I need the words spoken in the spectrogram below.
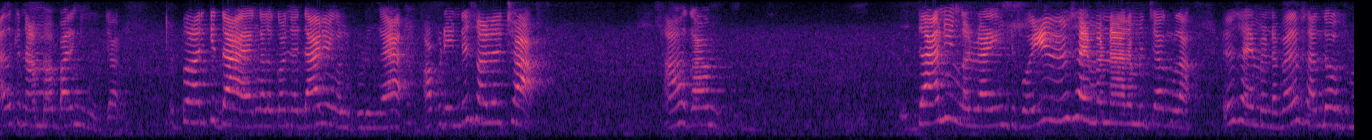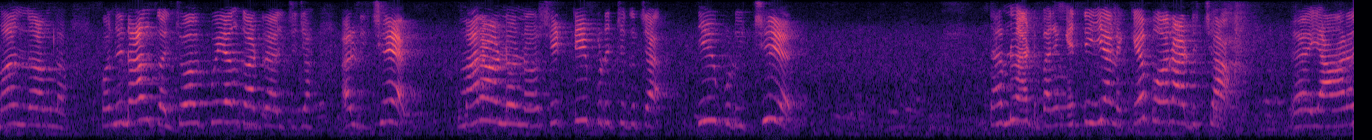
அதுக்கு நம்ம பழங்கி செஞ்சோம் இப்போ வரைக்கும் தா எங்களுக்கு கொஞ்சம் தானியங்கள் கொடுங்க அப்படின்ட்டு சொல்லிச்சா. ஆக தானியங்கள் வாங்கிட்டு போய் விவசாயம் பண்ண ஆரம்பிச்சாங்களாம் விவசாயம் பண்ண பிறகு சந்தோஷமா இருந்தாங்களாம் கொஞ்ச நாள் கழிச்சு ஒரு புயல் காற்று அழிச்சிச்சா அழிச்சு மரம் ஒன்று ஒன்று வச்சு டீ பிடிச்சிக்கிச்சா? டீ பிடிச்சி. தமிழ்நாட்டு பாருங்க தீயணைக்கே போராடிச்சா. யாரை யானை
